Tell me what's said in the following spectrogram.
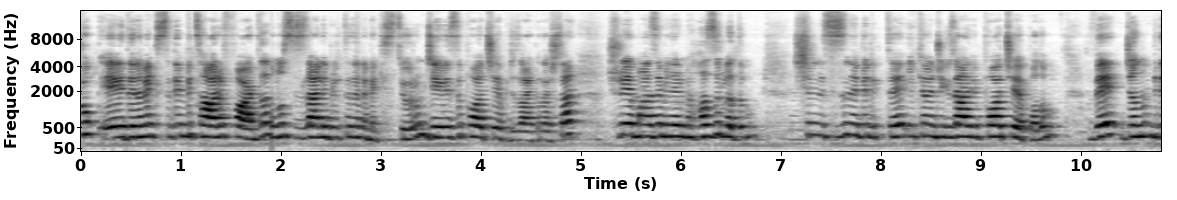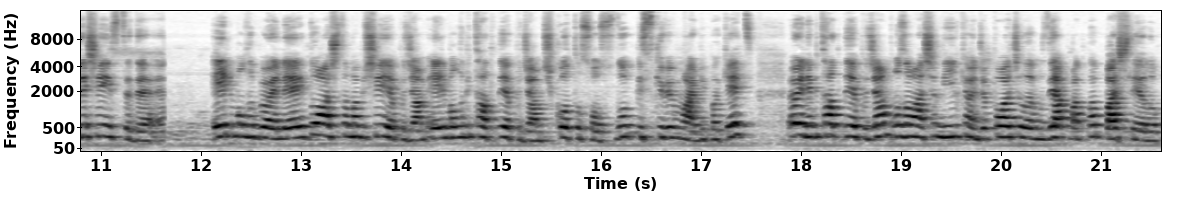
çok e, denemek istediğim bir tarif vardı. Bunu sizlerle birlikte denemek istiyorum. Cevizli poğaça yapacağız arkadaşlar. Şuraya malzemelerimi hazırladım. Şimdi sizinle birlikte ilk önce güzel bir poğaça yapalım. Ve canım bir de şey istedi. Elmalı böyle doğaçlama bir şey yapacağım. Elmalı bir tatlı yapacağım. Çikolata soslu bisküvim var bir paket. Öyle bir tatlı yapacağım. O zaman şimdi ilk önce poğaçalarımızı yapmakla başlayalım.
